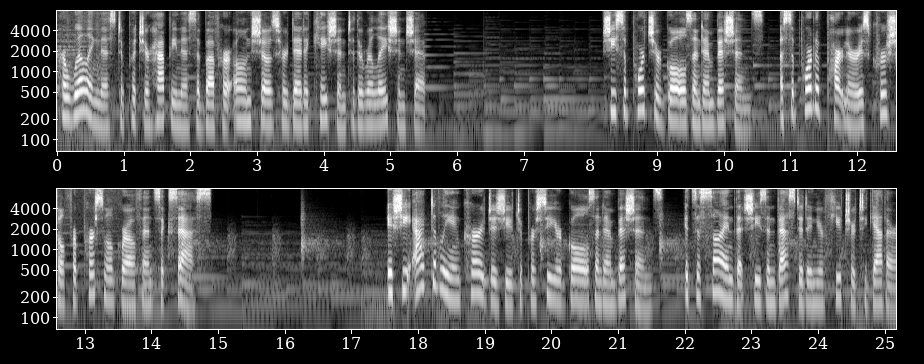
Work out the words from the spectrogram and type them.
her willingness to put your happiness above her own shows her dedication to the relationship. She supports your goals and ambitions. A supportive partner is crucial for personal growth and success. If she actively encourages you to pursue your goals and ambitions, it's a sign that she's invested in your future together.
